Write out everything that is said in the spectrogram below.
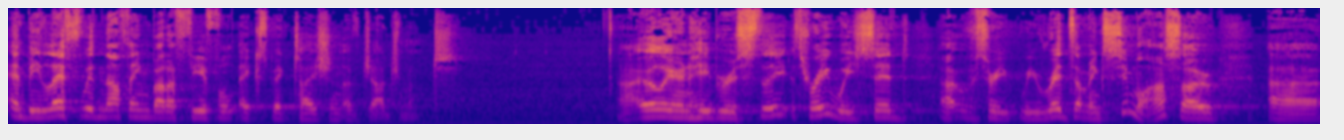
and be left with nothing but a fearful expectation of judgment. Uh, earlier in Hebrews 3, we said, uh, sorry, we read something similar. So, uh,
